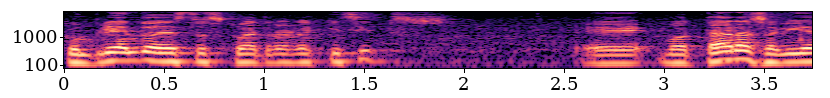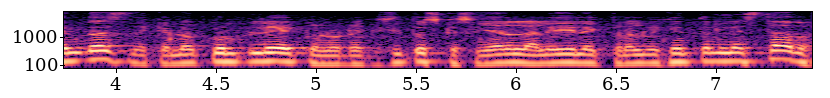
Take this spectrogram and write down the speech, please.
cumpliendo estos cuatro requisitos. Eh, votar a sabiendas de que no cumple con los requisitos que señala la ley electoral vigente en el Estado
